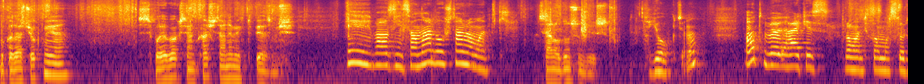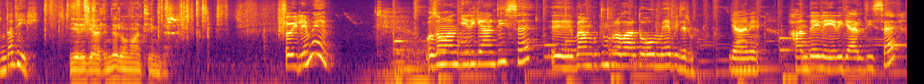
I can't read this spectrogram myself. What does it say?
Bu kadar çok mu ya? Spa'ya bak sen kaç tane mektup yazmış. Ee, bazı insanlar doğuştan romantik. Sen odunsun diyorsun. Yok canım. Ama tabii herkes romantik olmak zorunda değil. Yeri geldiğinde romantiyimdir. Öyle mi? O zaman yeri geldiyse e, ben bugün buralarda olmayabilirim. Yani Hande ile yeri geldiyse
